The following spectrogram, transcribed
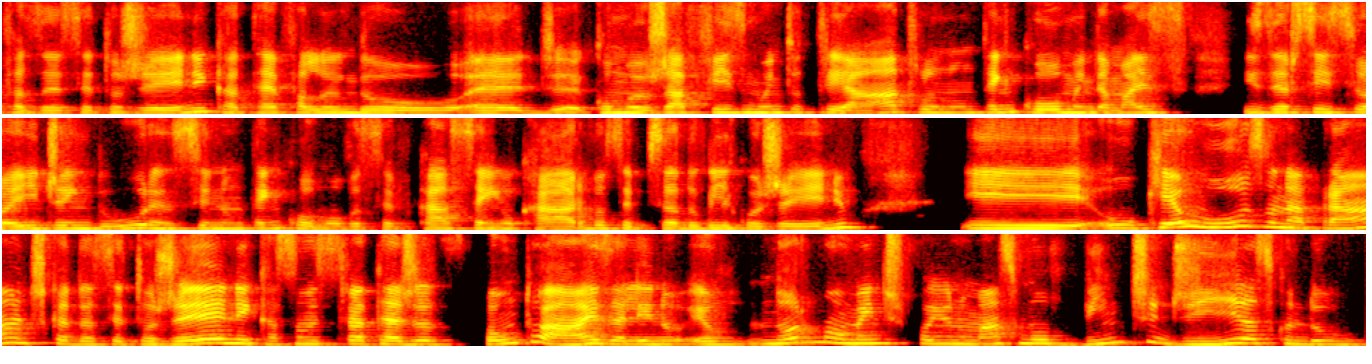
fazer cetogênica, até falando é, de, como eu já fiz muito triatlo, não tem como, ainda mais exercício aí de endurance, não tem como você ficar sem o carbo, você precisa do glicogênio. E o que eu uso na prática da cetogênica são estratégias pontuais ali. No, eu normalmente ponho no máximo 20 dias, quando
